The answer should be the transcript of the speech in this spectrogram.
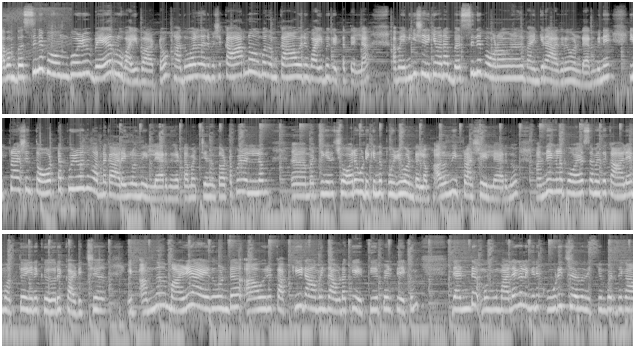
അപ്പം ബസ്സിന് പോകുമ്പോഴും വേറൊരു വൈബാട്ടോ അതുപോലെ തന്നെ പക്ഷേ കാറിന് പോകുമ്പോൾ നമുക്ക് ആ ഒരു വൈബ് കിട്ടത്തില്ല. അപ്പോൾ എനിക്ക് ശരിക്കും പറഞ്ഞാൽ ബസ്സിന് പോകണമെന്ന് ഭയങ്കര ആഗ്രഹം ഉണ്ടായിരുന്നു. പിന്നെ ഇപ്രാവശ്യം തോട്ടപ്പുഴ എന്ന് പറഞ്ഞ കാര്യങ്ങളൊന്നും ഇല്ലായിരുന്നു കേട്ടോ. മറ്റേ തോട്ടപ്പുഴ എല്ലാം മറ്റിങ്ങനെ ചോര കുടിക്കുന്ന പിടിക്കുന്ന പുഴുണ്ടല്ലോ അതൊന്നും ഇപ്രാവശ്യം ഇല്ലായിരുന്നു. അന്ന് ഞങ്ങൾ പോയ സമയത്ത് കാലയെ മൊത്തം ഇങ്ങനെ കയറി കടിച്ച് അന്ന് മഴയായതുകൊണ്ട് ആ ഒരു കക്കി ഡാമിന്റെ അവിടെയൊക്കെ എത്തിയപ്പോഴത്തേക്കും രണ്ട് മലകൾ ഇങ്ങനെ കൂടിച്ചേർന്ന് നിൽക്കുമ്പോഴത്തേക്ക് ആ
